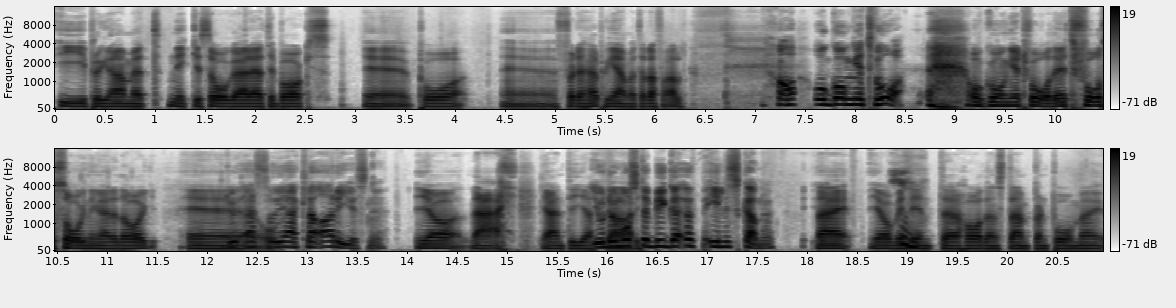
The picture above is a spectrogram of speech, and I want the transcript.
i programmet. Nicke Sågar är tillbaks eh, på, eh, för det här programmet i alla fall. Ja, och gånger två. Och gånger två, det är två sågningar idag. Eh, Du är så och- jäkla arg just nu. Ja, nej, jag är inte jättearg. Jo, du måste bygga upp ilska nu. Nej, jag vill inte ha den stämpeln på mig.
